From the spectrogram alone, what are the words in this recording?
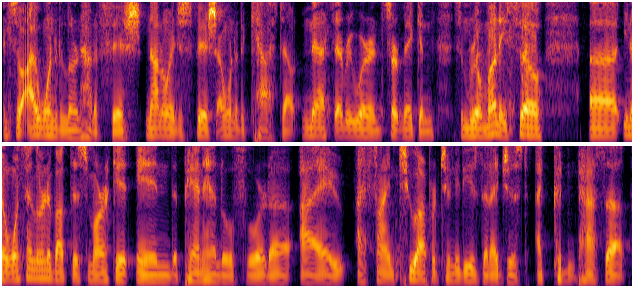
and so I wanted to learn how to fish not only just fish I wanted to cast out nets everywhere and start making some real money so uh, you know, once I learned about this market in the panhandle of Florida, I, I find two opportunities that I just, I couldn't pass up.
